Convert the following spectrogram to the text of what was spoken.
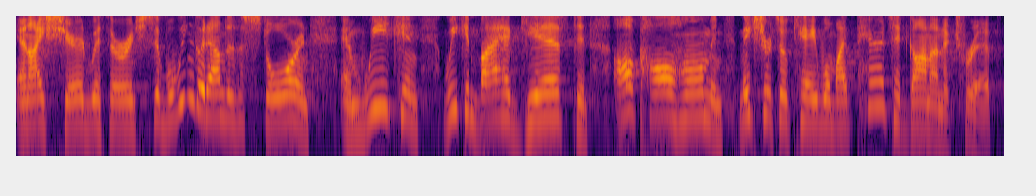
and I shared with her, and she said, Well, we can go down to the store and, and we, can, we can buy a gift, and I'll call home and make sure it's okay. Well, my parents had gone on a trip,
